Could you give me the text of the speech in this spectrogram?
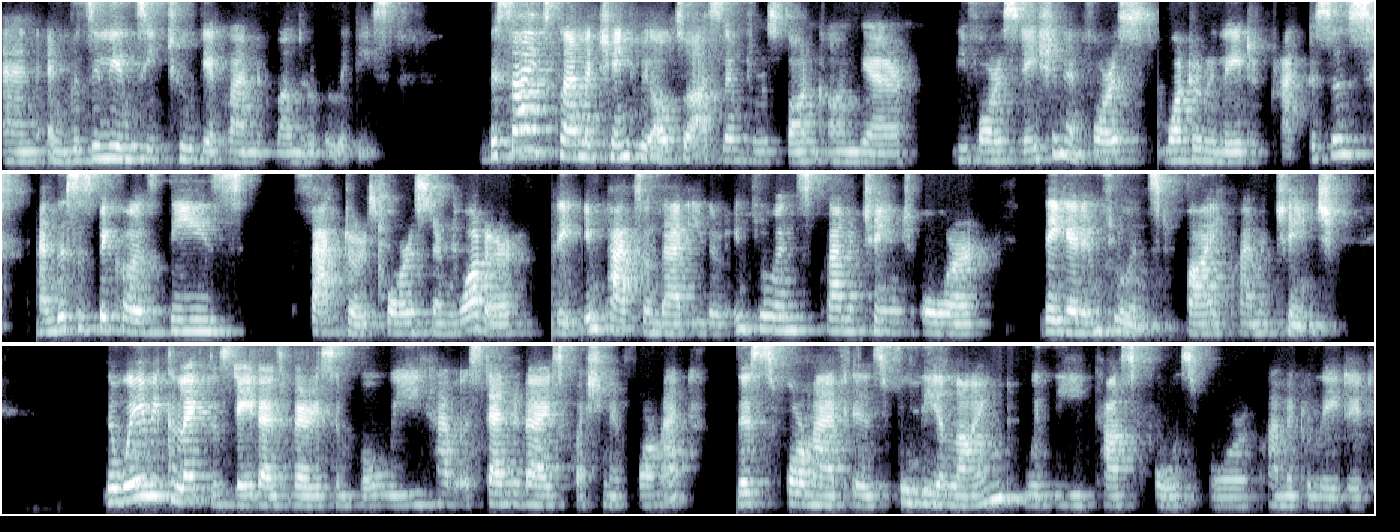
and, and resiliency to their climate vulnerabilities. Besides climate change, we also ask them to respond on their deforestation and forest water related practices. And this is because these factors, forest and water, the impacts on that either influence climate change or they get influenced by climate change. The way we collect this data is very simple. We have a standardized questionnaire format this format is fully aligned with the Task Force for Climate Related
